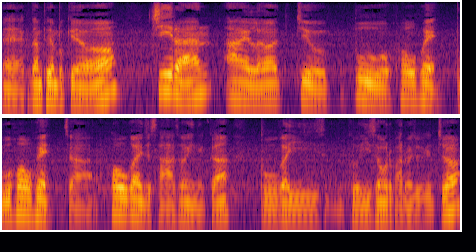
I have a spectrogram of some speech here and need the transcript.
예, 그다음 표현 볼게요. 찌란 아일러 찌우 부호회 부호회 자 호우가 이제 사성이니까 부가 이, 그 이성으로 발음해 줘야겠죠.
